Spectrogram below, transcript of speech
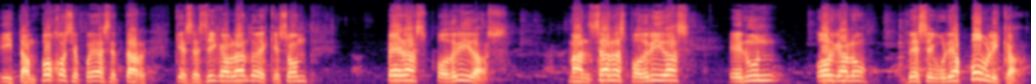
Y tampoco se puede aceptar que se siga hablando de que son peras podridas, manzanas podridas en un órgano de seguridad pública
